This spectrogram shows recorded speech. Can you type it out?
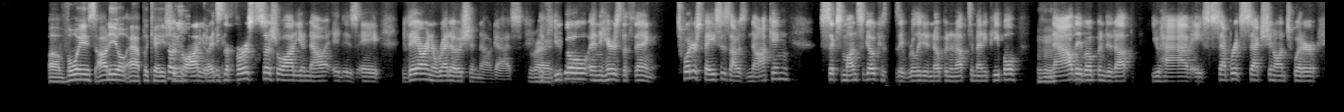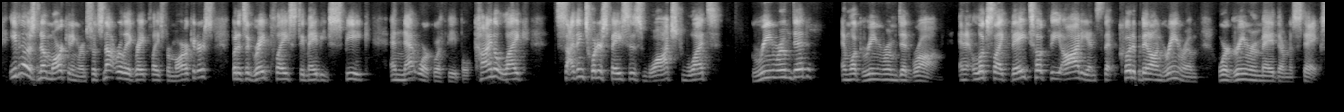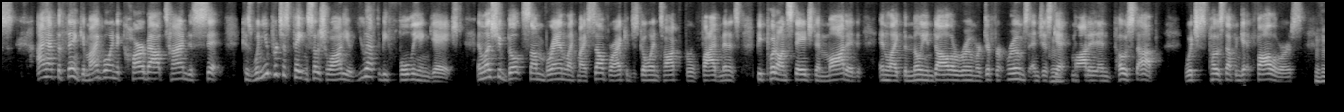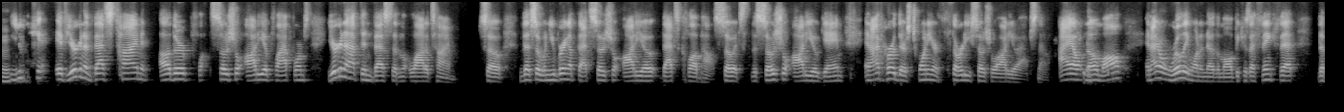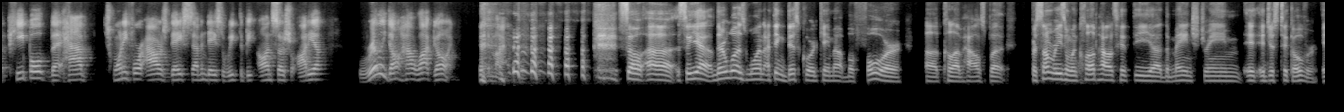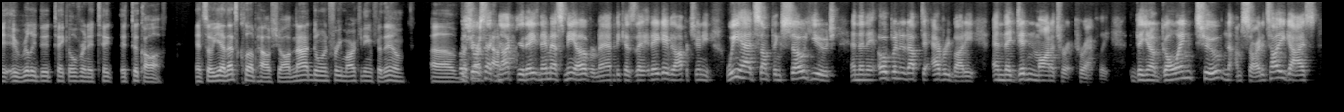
a, a, voice audio application. Social audio. It's the first social audio now. It is a. They are in a red ocean now, guys. Right. If you go and here's the thing, Twitter Spaces. I was knocking six months ago because they really didn't open it up to many people. Mm-hmm. Now they've opened it up. You have a separate section on Twitter, even though there's no marketing room. So it's not really a great place for marketers, but it's a great place to maybe speak and network with people. Kind of like, so I think Twitter Spaces watched what Green Room did and what Green Room did wrong. And it looks like they took the audience that could have been on Green Room where Green Room made their mistakes. I have to think, am I going to carve out time to sit? Because when you participate in social audio, you have to be fully engaged. Unless you've built some brand like myself where I could just go in, talk for five minutes, be put on stage and modded in like the million dollar room or different rooms and just mm-hmm. get modded and post up which is post up and get followers. Mm-hmm. You can't if you're going to invest time in other pl- social audio platforms, you're going to have to invest in a lot of time. So that so when you bring up that social audio, that's Clubhouse. So it's the social audio game, and I've heard there's 20 or 30 social audio apps now. I don't know them all, and I don't really want to know them all because I think that the people that have 24 hours a day, seven days a week to be on social audio really don't have a lot going. so uh so yeah there was one i think discord came out before uh clubhouse but for some reason when clubhouse hit the uh, the mainstream it, it just took over. It, it really did take over and it took it took off. And so yeah that's clubhouse y'all. Not doing free marketing for them Uh, but sure, Sec how- dude, they they messed me over, man, because they they gave the opportunity. We had something so huge, and then they opened it up to everybody, and they didn't monitor it correctly. The you know going to I'm sorry to tell you guys,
